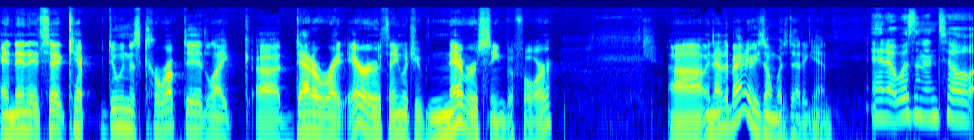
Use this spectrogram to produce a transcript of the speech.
and then it said kept doing this corrupted like uh, data write error thing, which you've never seen before. Uh, and now the battery's almost dead again. And it wasn't until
